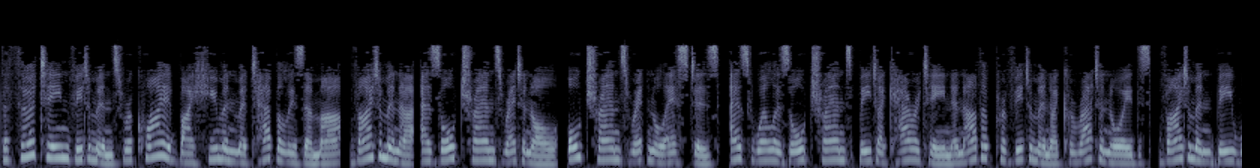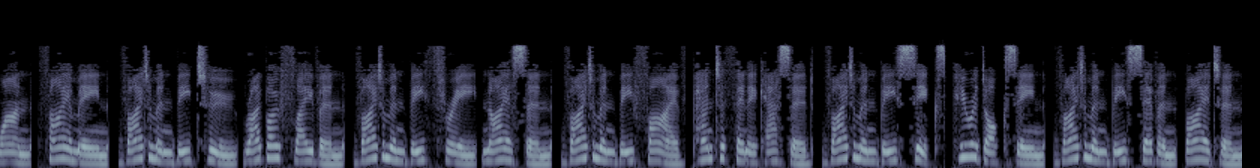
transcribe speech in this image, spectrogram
The 13 vitamins required by human metabolism are, vitamin A as all trans-retinol, all trans-retinol esters, as well as all trans-beta-carotene and other provitamin A carotenoids, vitamin B1 thiamine, vitamin B2 riboflavin, vitamin B3 niacin, vitamin B5 pantothenic acid, vitamin B6 pyridoxine, vitamin B7 biotin,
